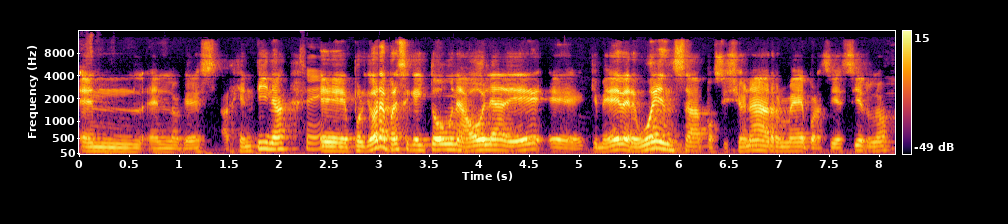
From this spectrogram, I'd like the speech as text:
en, en lo que es Argentina, Sí. eh, porque ahora parece que hay toda una ola de eh, que me dé vergüenza posicionarme, por así decirlo.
